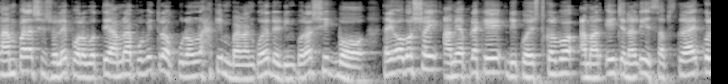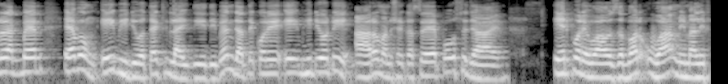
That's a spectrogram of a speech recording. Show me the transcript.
আমপারা শেষ হলে পরবর্তী আমরা পবিত্র কুরআনুল হাকিম বানান করে রিডিং পড়া শিখব। তাই অবশ্যই আমি আপনাকে রিকোয়েস্ট করব, আমার এই চ্যানেলটি সাবস্ক্রাইব করে রাখবেন এবং এই ভিডিওতে একটি লাইক দিয়ে দিবেন, যাতে করে এই ভিডিওটি আরও মানুষের কাছে পৌঁছে যায়। এরপরে ওয়াও জবর, ওয়া মিমালিফ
